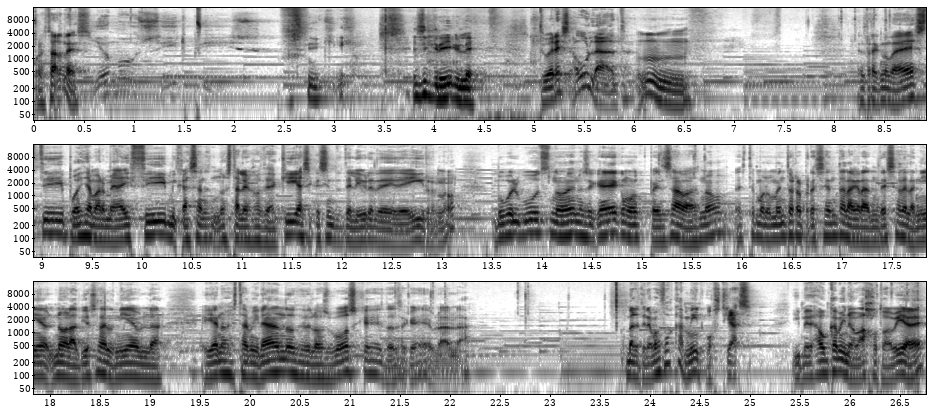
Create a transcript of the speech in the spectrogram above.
Buenas tardes. es increíble. Tú eres Aulad. Mm. El reino de Esti, puedes llamarme Aizy, mi casa no está lejos de aquí, así que siéntete libre de, ir, ¿no? Bubble Woods no es no sé qué, como pensabas, ¿no? Este monumento representa la grandeza de la niebla, no, la diosa de la niebla. Ella nos está mirando desde los bosques, no sé qué, bla, bla. Vale, tenemos dos caminos, hostias. Y me deja un camino abajo todavía, ¿eh?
